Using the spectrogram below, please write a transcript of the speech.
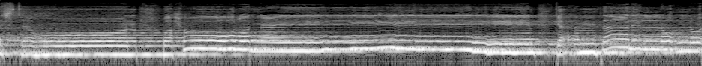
يشتهون وحور عين كأمثال اللؤلؤ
